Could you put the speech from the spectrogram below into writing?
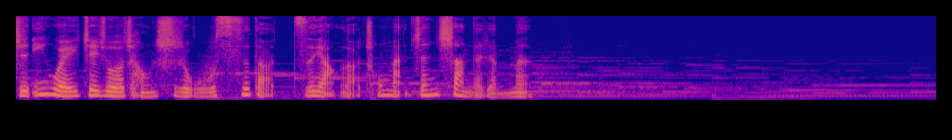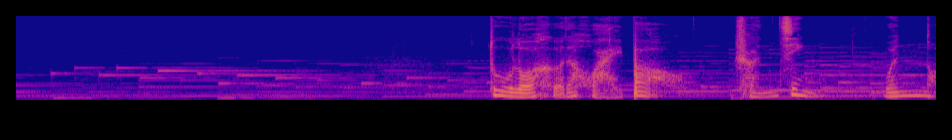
只因为这座城市无私的滋养了充满真善的人们。杜罗河的怀抱，纯净、温暖，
